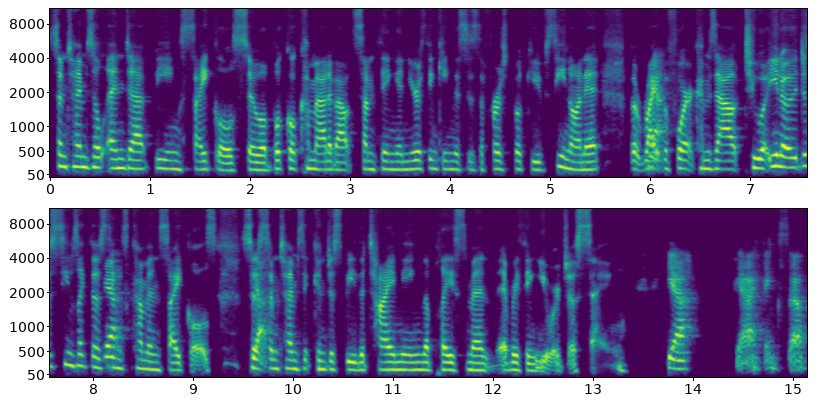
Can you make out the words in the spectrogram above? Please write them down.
sometimes it'll end up being cycles. So a book will come out about something and you're thinking this is the first book you've seen on it, but right before it comes out to you know, it just seems like those things come in cycles. So sometimes it can just be the timing, the placement, everything you were just saying. Yeah. Yeah, I think so.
